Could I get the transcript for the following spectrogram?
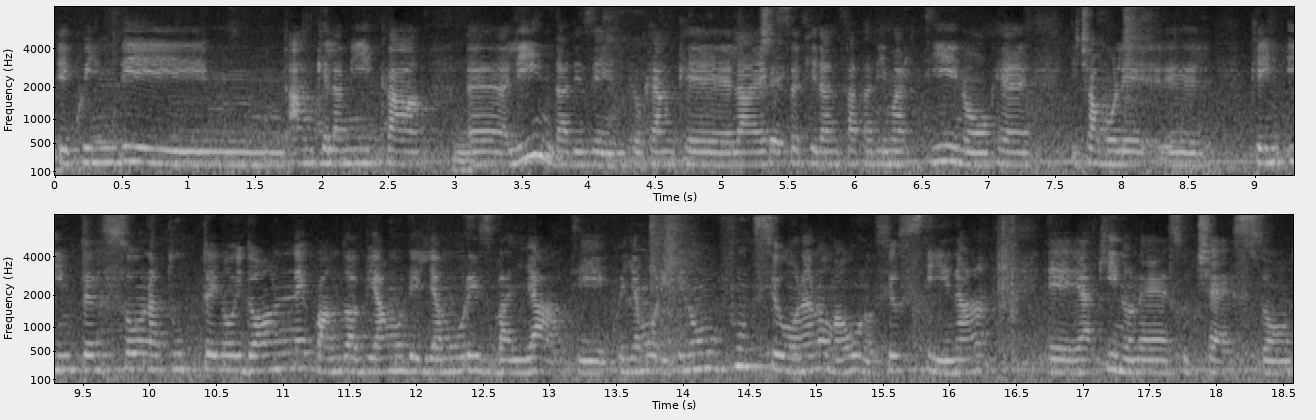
e quindi mh, anche l'amica eh, Linda, ad esempio, che è anche la ex Sì. fidanzata di Martino, che è, diciamo le, eh, che in- impersona tutte noi donne quando abbiamo degli amori sbagliati, quegli amori che non funzionano ma uno si ostina e a chi non è successo.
